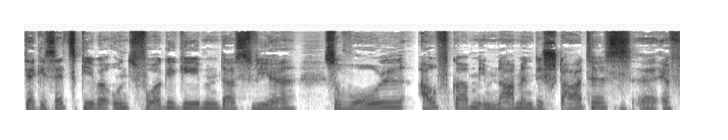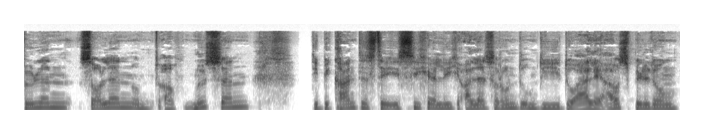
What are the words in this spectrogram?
der Gesetzgeber uns vorgegeben, dass wir sowohl Aufgaben im Namen des Staates äh, erfüllen sollen und auch müssen. Die bekannteste ist sicherlich alles rund um die duale Ausbildung,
